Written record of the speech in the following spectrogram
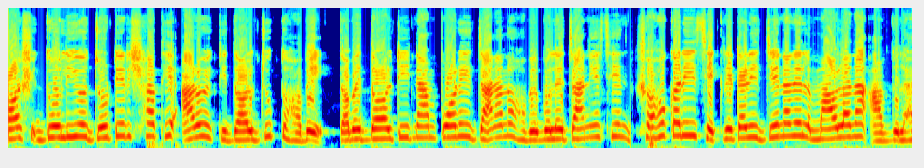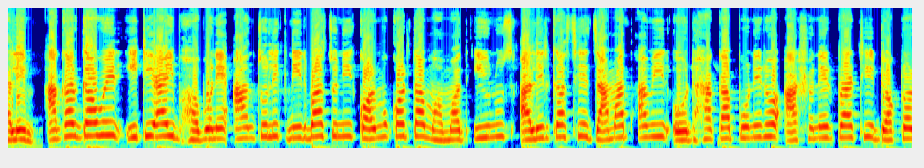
দশ দলীয় জোটের সাথে আরও একটি দল যুক্ত হবে। তবে দলটির নাম পরে জানানো হবে বলে জানিয়েছেন সহকারী সেক্রেটারি জেনারেল মাওলানা আব্দুল হালিম। আগারগাঁওয়ের ইটিআই ভবনে আঞ্চলিক নির্বাচনী কর্মকর্তা মোহাম্মদ ইউনুস আলীর কাছে জামাত আমির ও ঢাকা পনেরো আসনের প্রার্থী ডক্টর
